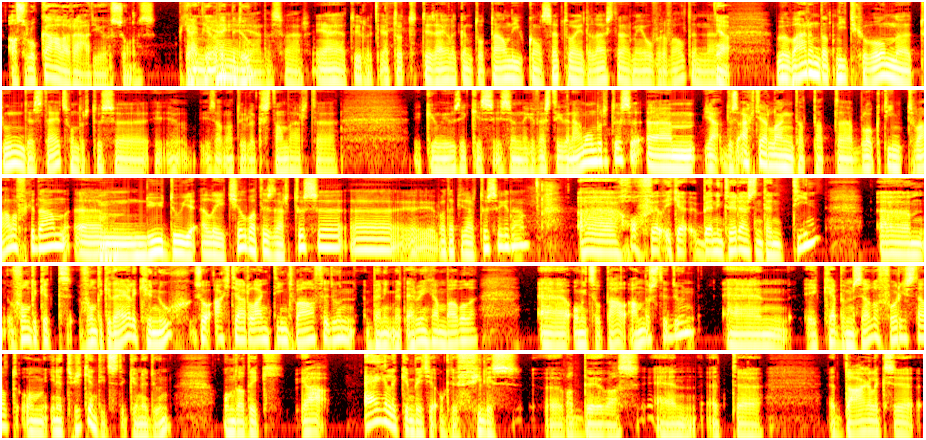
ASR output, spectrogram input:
als lokale radio soms. Begrijp je ja, wat ik bedoel? Ja, dat is waar. Ja, ja tuurlijk. Het, het, is eigenlijk een totaal nieuw concept waar je de luisteraar mee overvalt. En, uh, ja. We waren dat niet gewoon uh, toen destijds. Ondertussen uh, is dat natuurlijk standaard. Q-Music is, is een gevestigde naam ondertussen. Um, ja, dus acht jaar lang dat, dat blok 10-12 gedaan. Um, mm. Nu doe je LA Chill. Wat is daartussen? wat heb je daartussen gedaan? goh, veel. Ik ben in 2010 Um, vond, ik het, vond ik het eigenlijk genoeg, zo acht jaar lang 10, 12 te doen. Ben ik met Erwin gaan babbelen uh, om iets totaal anders te doen. En ik heb hem zelf voorgesteld om in het weekend iets te kunnen doen. Omdat ik ja, eigenlijk een beetje ook de files uh, wat beu was. En het, uh, het dagelijkse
